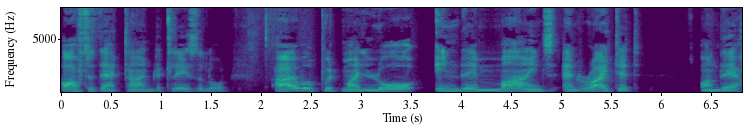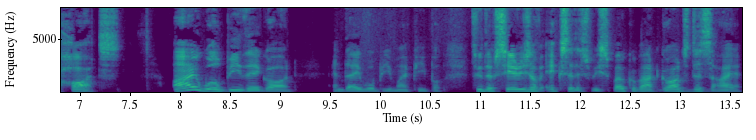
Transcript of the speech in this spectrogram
After that time, declares the Lord, I will put my law in their minds and write it on their hearts. I will be their God, and they will be my people. Through the series of Exodus, we spoke about God's desire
